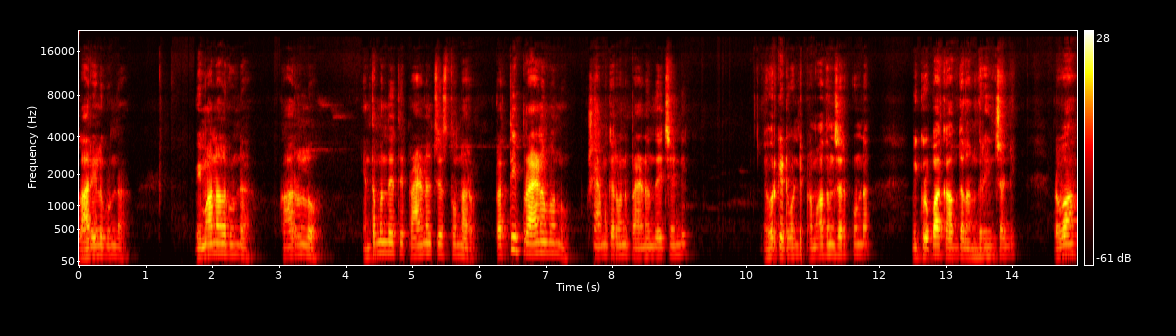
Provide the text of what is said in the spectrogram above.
లారీల గుండా విమానాల గుండా కారుల్లో ఎంతమంది అయితే ప్రయాణాలు చేస్తున్నారో ప్రతి ప్రయాణంలోనూ క్షేమకరమైన ప్రయాణం తెచ్చేయండి. ఎవరికి ఎటువంటి ప్రమాదం జరగకుండా మీ కృపా కాబ్దాలు అనుగ్రహించండి. ప్రభా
